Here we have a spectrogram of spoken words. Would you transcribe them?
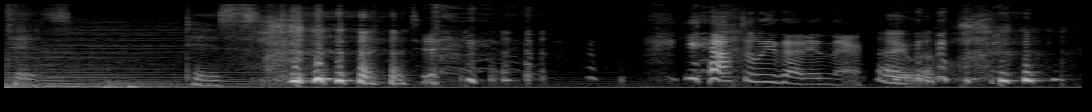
Tis. Tis. you have to leave that in there. I will.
